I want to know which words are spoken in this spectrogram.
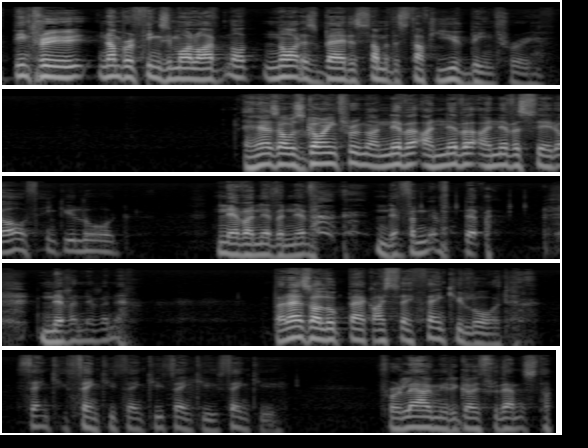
I've been through a number of things in my life, not, not as bad as some of the stuff you've been through. And as I was going through them, I never, I never, I never said, Oh, thank you, Lord. Never, never, never, never, never, never. Never, never, never. But as I look back, I say, Thank you, Lord. Thank you, thank you, thank you, thank you, thank you for allowing me to go through that stuff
